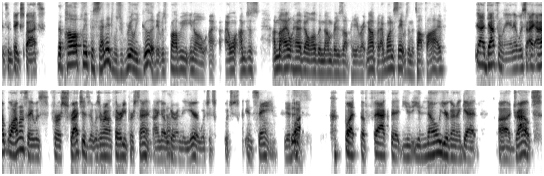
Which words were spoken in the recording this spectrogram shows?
in some big spots. the power play percentage was really good. It was probably, you know, I, I I'm just, I'm not, I don't have all the numbers up here right now, but I want to say it was in the top five. Yeah, definitely. And it was I, I well, I want to say it was for stretches. It was around thirty percent. I know Yeah. during the year, which is which is insane. It But- is. But the fact that you you know you're going to get uh, droughts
